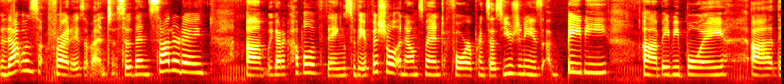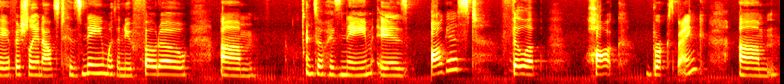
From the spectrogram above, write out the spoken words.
that was Friday's event. So then Saturday, um, we got a couple of things. So the official announcement for Princess Eugenie's baby, uh, baby boy, uh, they officially announced his name with a new photo. Um, and so his name is August Philip Hawke Brooksbank. Um,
